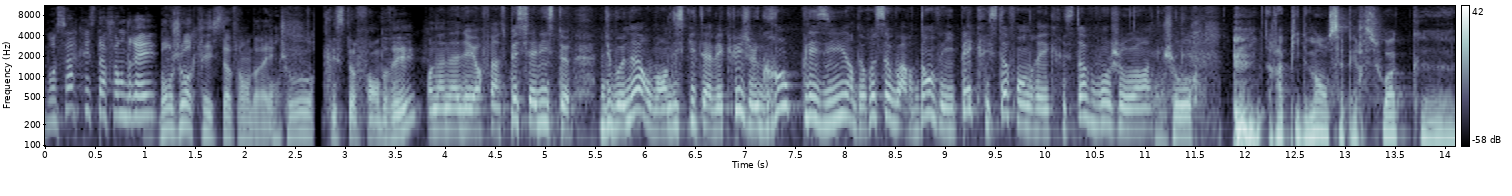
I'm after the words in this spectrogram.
Bonsoir Christophe André. Bonjour Christophe André. Bonjour. Christophe André. On en a d'ailleurs fait un spécialiste du bonheur. On va en discuter avec lui. J'ai le grand plaisir de recevoir dans VIP Christophe André. Christophe, bonjour. Bonjour. Rapidement, on s'aperçoit que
